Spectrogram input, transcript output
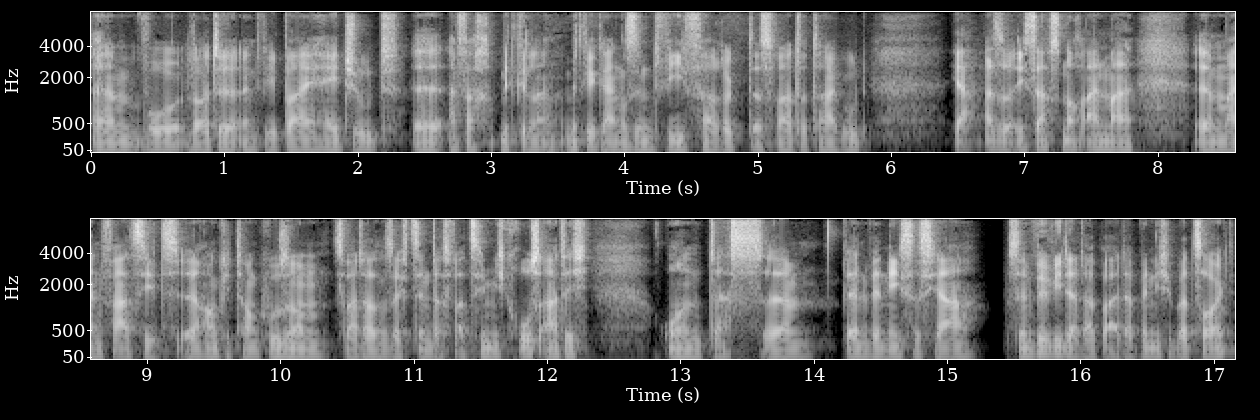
ähm, wo Leute irgendwie bei Hey Jude äh, einfach mitgegangen sind, wie verrückt, das war total gut. Ja, also ich sag's noch einmal, äh, mein Fazit, äh, Honky Tonk Husum 2016, das war ziemlich großartig und das äh, werden wir nächstes Jahr sind wir wieder dabei. Da bin ich überzeugt.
